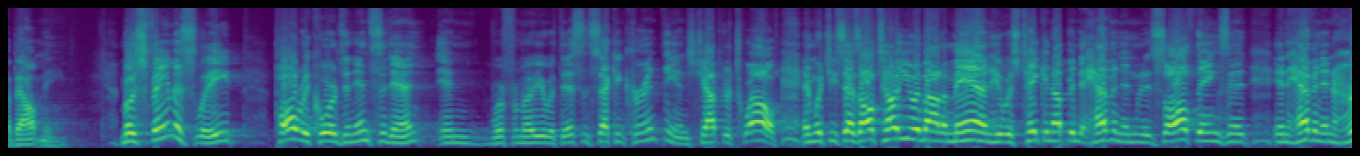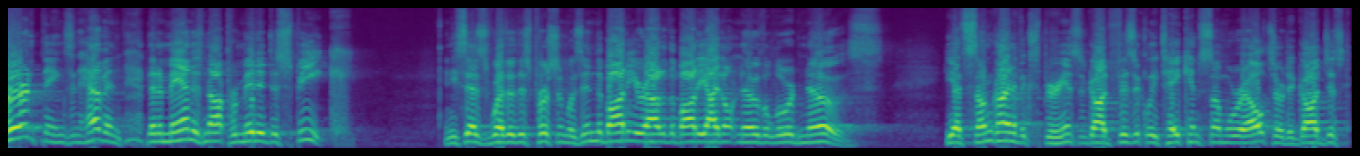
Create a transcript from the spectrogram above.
about me. Most famously, Paul records an incident, and we're familiar with this in 2 Corinthians chapter 12, in which he says, I'll tell you about a man who was taken up into heaven and saw things in heaven and heard things in heaven that a man is not permitted to speak. And he says, whether this person was in the body or out of the body, I don't know. The Lord knows. He had some kind of experience. Did God physically take him somewhere else, or did God just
